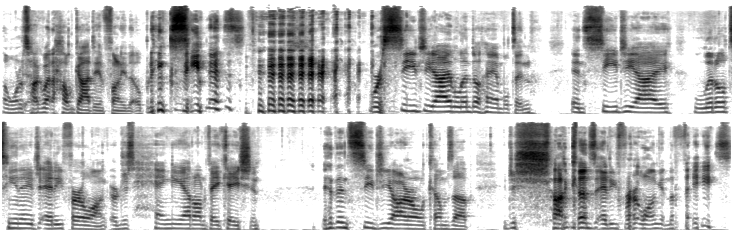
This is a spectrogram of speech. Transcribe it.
I want to talk about how goddamn funny the opening scene is. Where CGI Linda Hamilton and CGI little teenage Eddie Furlong are just hanging out on vacation. And then CG Arnold comes up and just shotguns Eddie Furlong in the face.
